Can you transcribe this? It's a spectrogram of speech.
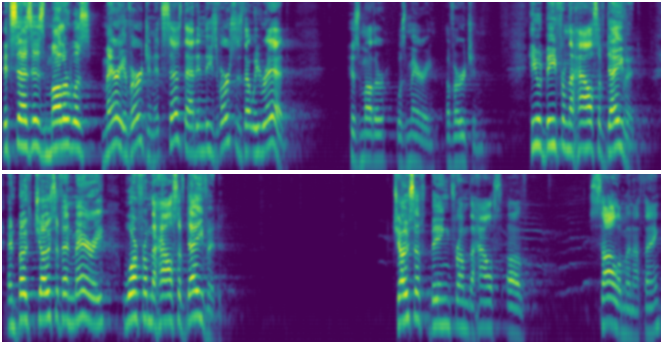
It says his mother was Mary, a virgin. It says that in these verses that we read. His mother was Mary, a virgin. He would be from the house of David, and both Joseph and Mary were from the house of David. Joseph being from the house of Solomon, I think,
